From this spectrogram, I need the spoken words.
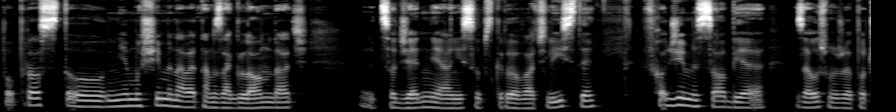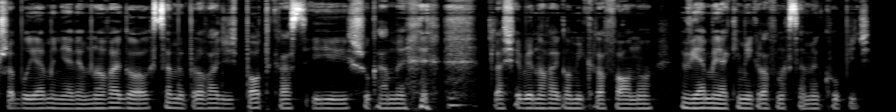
Po prostu nie musimy nawet tam zaglądać codziennie ani subskrybować listy. Wchodzimy sobie, załóżmy, że potrzebujemy, nie wiem, nowego, chcemy prowadzić podcast i szukamy dla siebie nowego mikrofonu. Wiemy, jaki mikrofon chcemy kupić.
